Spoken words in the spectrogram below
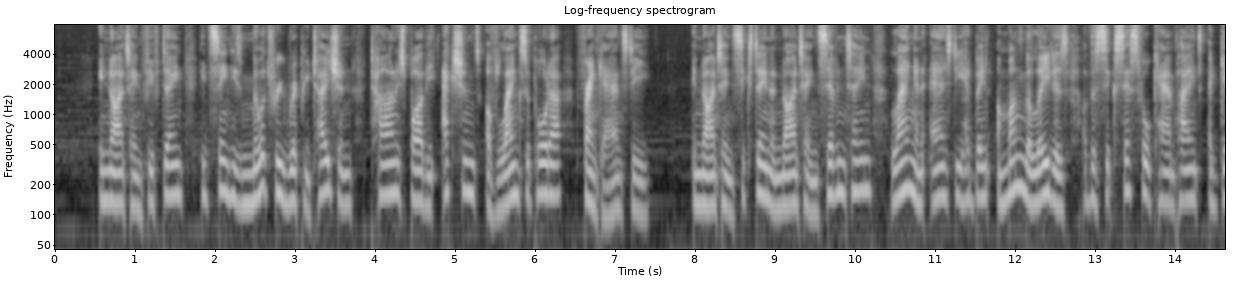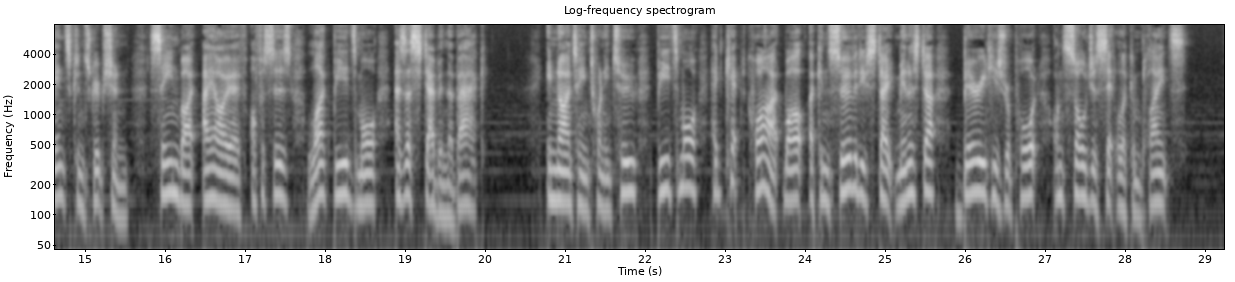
In 1915, he'd seen his military reputation tarnished by the actions of Lang supporter Frank Anstey. In 1916 and 1917, Lang and Anstey had been among the leaders of the successful campaigns against conscription, seen by AIF officers like Beardsmore as a stab in the back. In 1922, Beardsmore had kept quiet while a Conservative state minister buried his report on soldier settler complaints.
